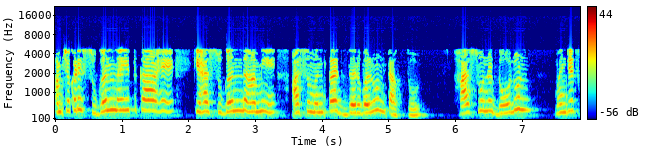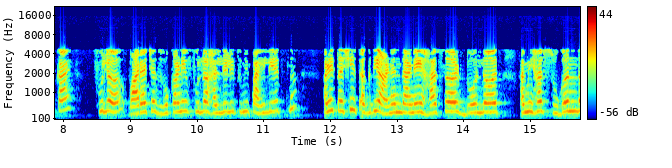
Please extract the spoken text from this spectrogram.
आमच्याकडे सुगंध इतका आहे की हा सुगंध आम्ही असं म्हणतात दरवळून टाकतो. हासून डोलून म्हणजेच काय? फुलं वाऱ्याच्या झोकाने फुलं हललेली तुम्ही पाहिली आहेत ना? आणि तशीच अगदी आनंदाने हसत डोलत आम्ही हा सुगंध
